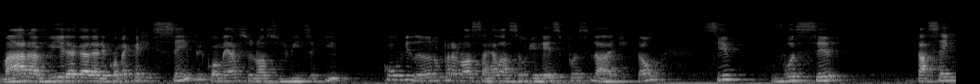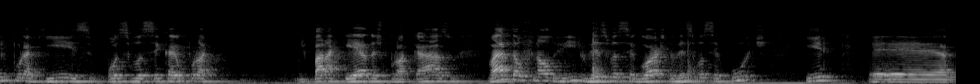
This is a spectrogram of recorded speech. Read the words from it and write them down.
Maravilha, galera! E como é que a gente sempre começa os nossos vídeos aqui? Convidando para nossa relação de reciprocidade. Então, se você está sempre por aqui, se, ou se você caiu por de paraquedas por acaso, vai até o final do vídeo, vê se você gosta, vê se você curte e é,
